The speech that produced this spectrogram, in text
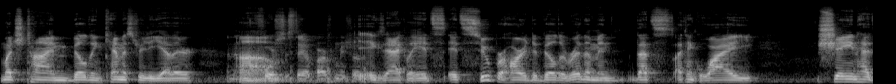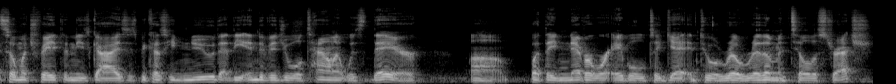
much time building chemistry together. and Um, forced to stay apart from each other. Exactly. It's it's super hard to build a rhythm, and that's I think why Shane had so much faith in these guys is because he knew that the individual talent was there, um, but they never were able to get into a real rhythm until the stretch.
